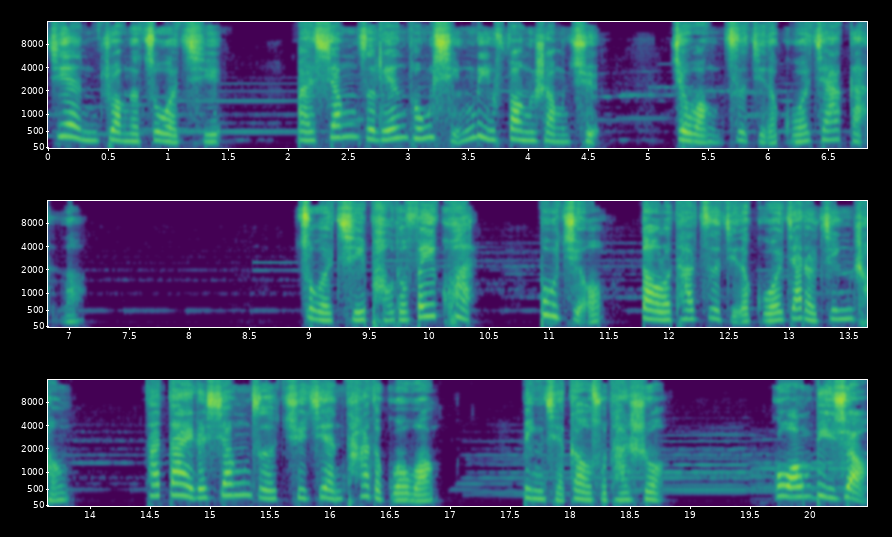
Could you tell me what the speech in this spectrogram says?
健壮的坐骑，把箱子连同行李放上去，就往自己的国家赶了。坐骑跑得飞快，不久到了他自己的国家的京城。他带着箱子去见他的国王，并且告诉他说：“国王陛下，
